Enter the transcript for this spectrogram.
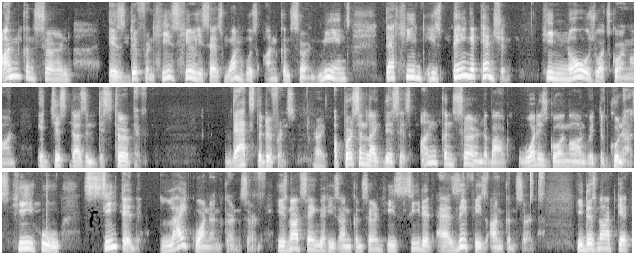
unconcerned is different. He's here, he says, one who is unconcerned means that he, he's paying attention. He knows what's going on. It just doesn't disturb him. That's the difference. Right. A person like this is unconcerned about what is going on with the gunas. He who seated like one unconcerned. He's not saying that he's unconcerned, he's seated as if he's unconcerned. He does not get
